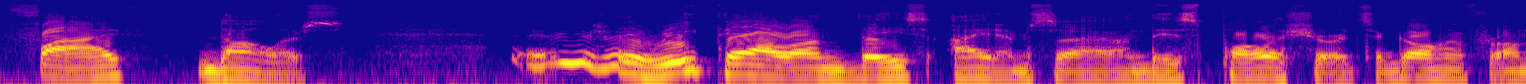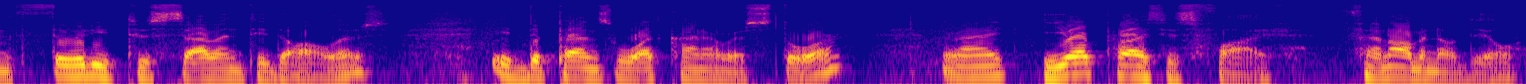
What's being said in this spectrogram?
five dollars. Uh, usually retail on these items, uh, on these polo shirts, are going from thirty to seventy dollars. It depends what kind of a store, right? Your price is five. Phenomenal deal.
